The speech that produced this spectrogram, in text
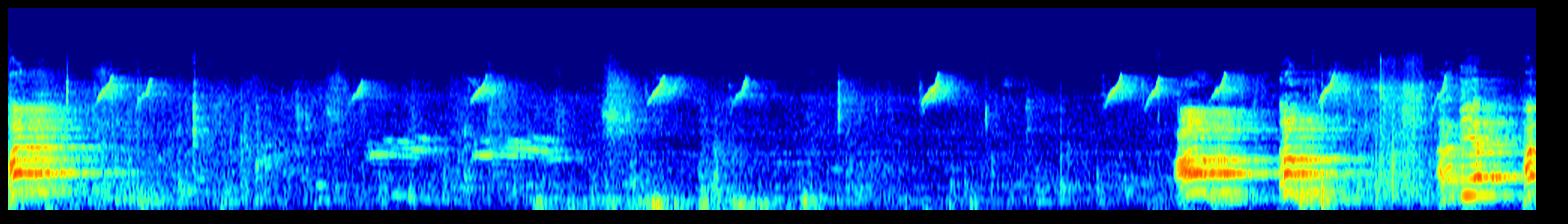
พัด พร้อมตรง อาระเบียบพับ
